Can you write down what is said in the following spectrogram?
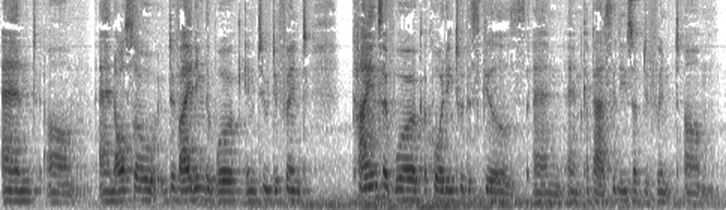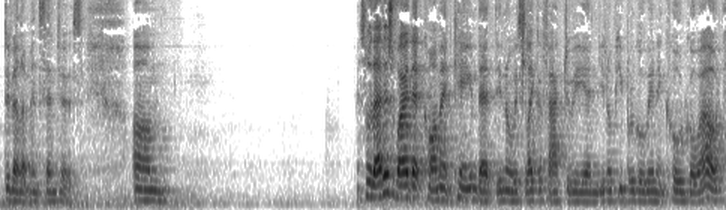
and um, and also dividing the work into different kinds of work according to the skills and, and capacities of different um, development centers. Um, so that is why that comment came that you know it's like a factory and you know people go in and code go out.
